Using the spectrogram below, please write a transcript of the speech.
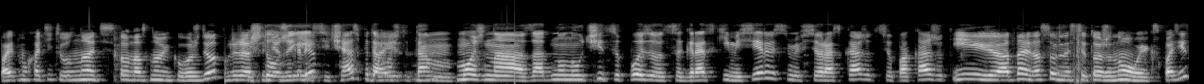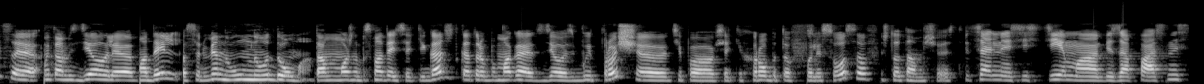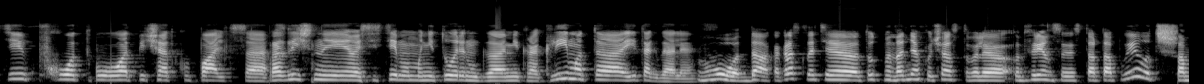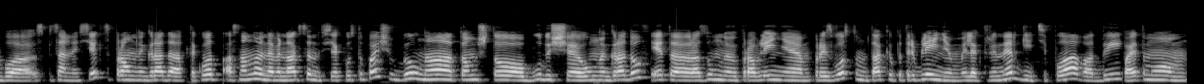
Поэтому хотите узнать, что нас новенького ждет в И ближайшие что уже лет, есть сейчас, потому Да, и- что там можно заодно научиться пользоваться городскими сервисами, все расскажут, все покажут. И одна из особенностей тоже новой экспозиции. Мы там сделали модель современного умного дома. Там можно посмотреть всякие гаджеты, которые помогают сделать быт проще, типа всяких роботов-пылесосов. Что там еще есть? Специальная система безопасности, вход по отпечатку пальца, различные системы мониторинга микроклимата и так далее. Вот, да, как раз, кстати, тут мы на днях участвовали в конференции Startup Village, там была специальная секция про умные города. Так вот, основной, наверное, акцент всех выступающих был на том, что будущее умных городов – это разумное управление производством, так и потреблением электроэнергии, тепла, воды. Поэтому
